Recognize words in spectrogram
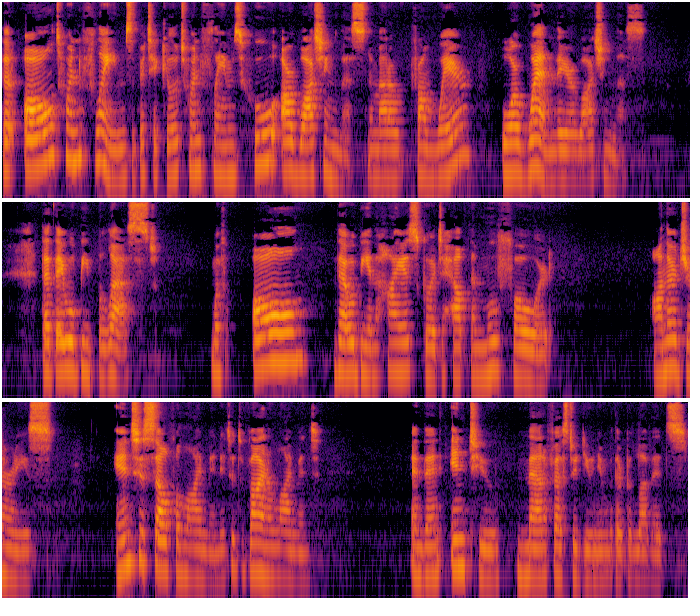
that all twin flames, in particular twin flames who are watching this, no matter from where or when they are watching this, that they will be blessed with all that would be in the highest good to help them move forward on their journeys into self alignment, into divine alignment, and then into manifested union with their beloveds.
